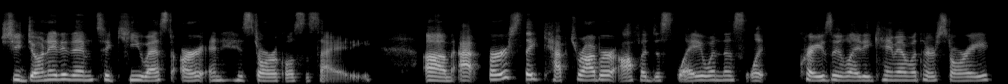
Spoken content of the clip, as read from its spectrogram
she donated him to Key West Art and Historical Society. Um, at first, they kept Robert off a display when this like crazy lady came in with her story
